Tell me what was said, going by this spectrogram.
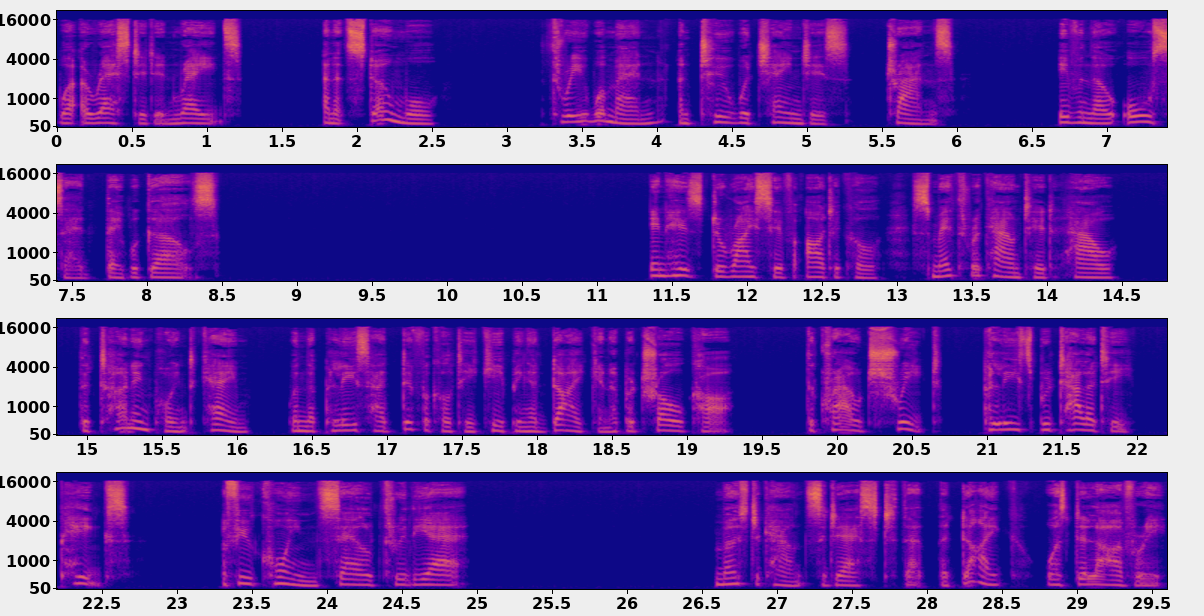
were arrested in raids, and at Stonewall, three were men and two were changes, trans, even though all said they were girls. In his derisive article, Smith recounted how the turning point came when the police had difficulty keeping a dyke in a patrol car. The crowd shrieked, police brutality, pigs. A few coins sailed through the air. Most accounts suggest that the dyke was DeLarverie,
